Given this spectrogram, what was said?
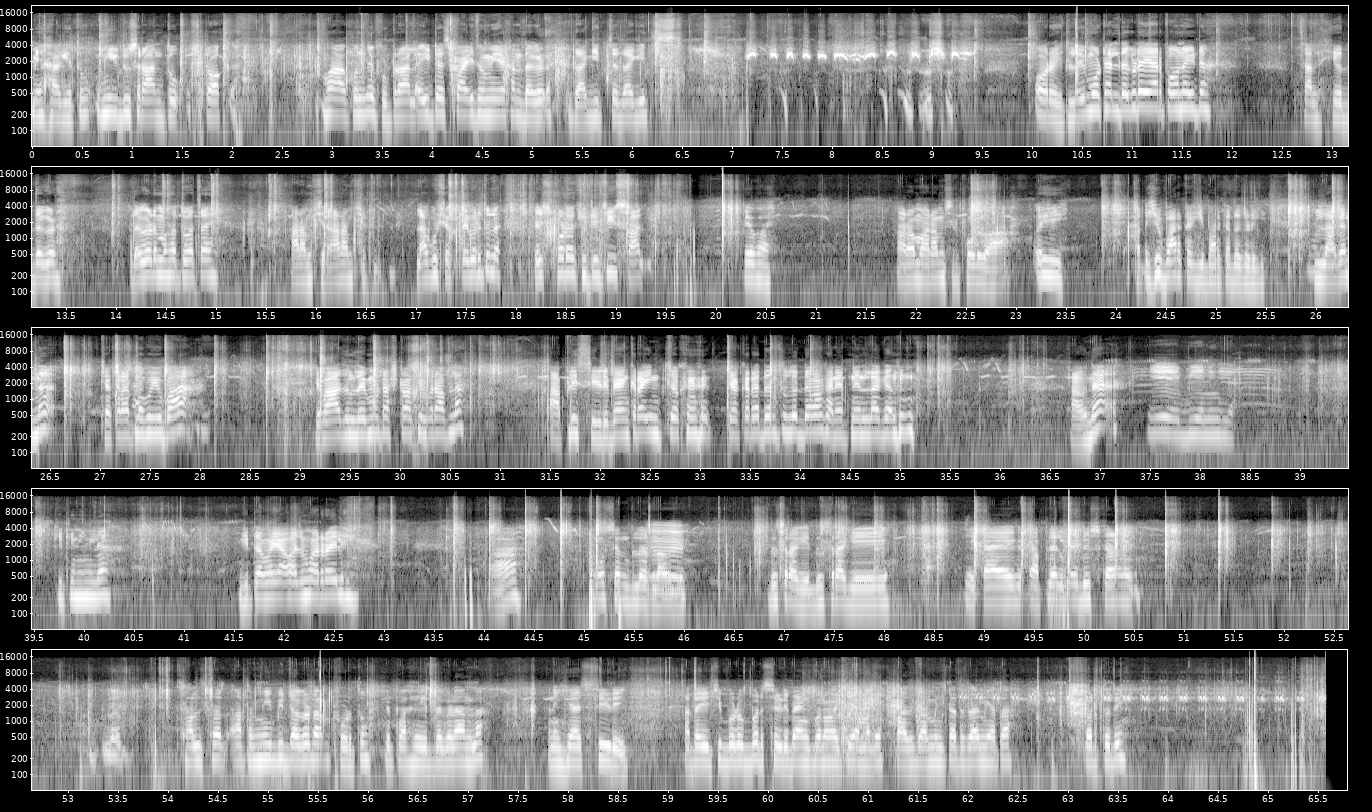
मी हा घेतो. मी दुसरा आणतो स्टॉक मग आखून नाही फुट राहिला. इथंच पाहिजे मी एखादा दगड जागीचच्या जागीच अरे इथलंही मोठ्याला दगड आहे यार पाहू इथं. चाल हे दगड. दगड महत्त्वाचा आहे. आरामशीर आरामशीर. लागू शकते बरं तुला. तेच की खितीची साल हे भाय आराम आरामशीर फोडू हा अही आता ही बारका घे बारका दगड घे. लागेल लागन ना. चक्रात नको ही बा. हे बा अजून लय मोठा स्टॉक आहे बरं आपला. आपली सीड बँक राहीन चक चक्रातून तुला दवाखान्यात नेलं लागन. हो ना? ये बिया निघल्या. किती निघल्या? गीताबाई आवाज मार राहिली. हा? मोशन ब्लर लावले. दुसरा घे दुसरा घे. हे काय आपल्याला काही दुष्काळ नाही. आपलं चाल चाल आता मी बी दगड आण फोडतो. हे पहा हे दगड आणला आणि ह्या सीड. आता याची बरोबर सीड बँक बनवायची आहे आम्हाला. पाच दहा मिनटातच आम्ही आता करतो ते.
